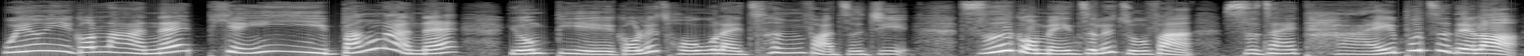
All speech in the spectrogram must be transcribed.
唯有一个男的便宜一帮男的用别个的错误来惩罚自己，这个妹子的做法实在太不值得了。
